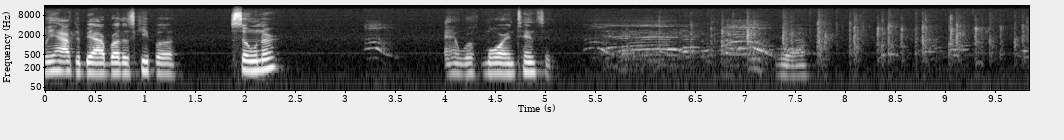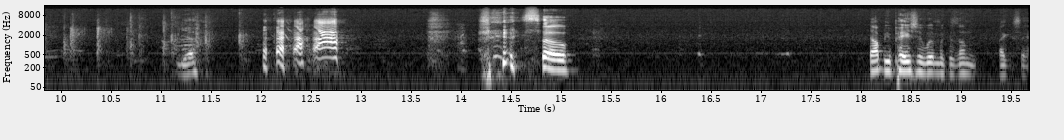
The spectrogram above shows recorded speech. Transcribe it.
We have to be our brother's keeper sooner and with more intensity. Yeah. Yeah. so y'all be patient with me because I'm like I said,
